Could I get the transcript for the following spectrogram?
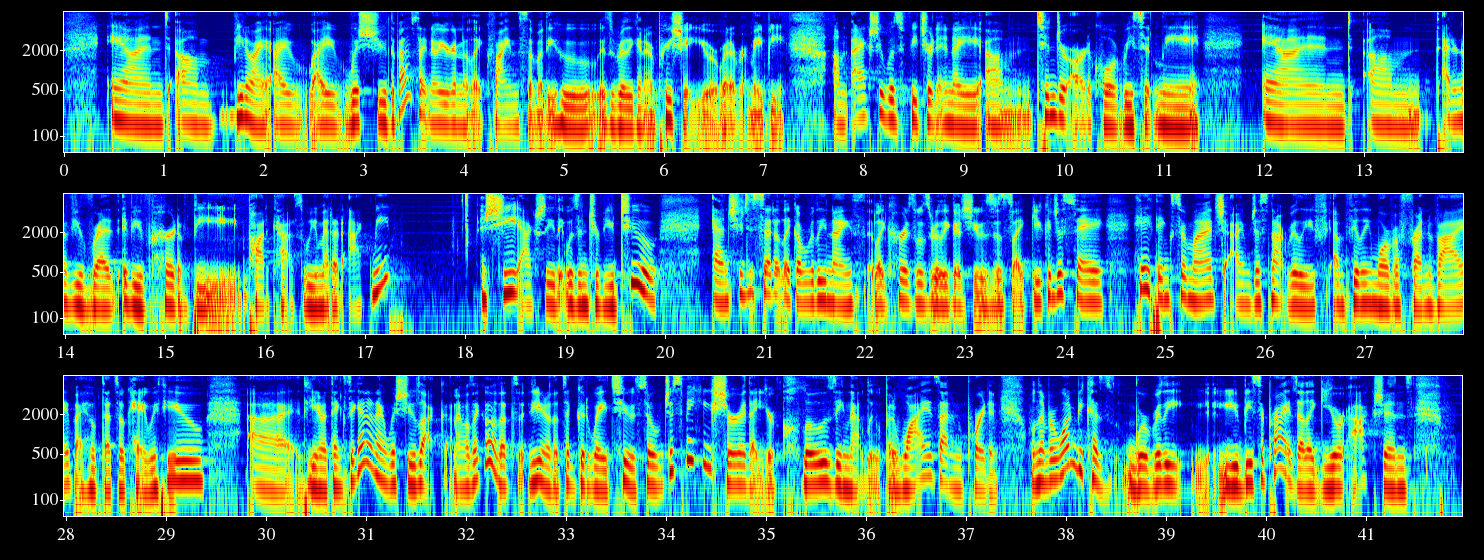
And um, you know, I, I I wish you the best. I know you're gonna like find somebody who is really gonna appreciate you or whatever it may be. Um, I actually was featured in a um, Tinder article recently and um, I don't know if you've read, if you've heard of the podcast We Met at Acme. She actually was interviewed too, and she just said it like a really nice, like hers was really good. She was just like, you can just say, "Hey, thanks so much. I'm just not really, I'm feeling more of a friend vibe. I hope that's okay with you. Uh, you know, thanks again, and I wish you luck." And I was like, "Oh, that's you know, that's a good way too." So just making sure that you're closing that loop. And why is that important? Well, number one, because we're really, you'd be surprised that like your actions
